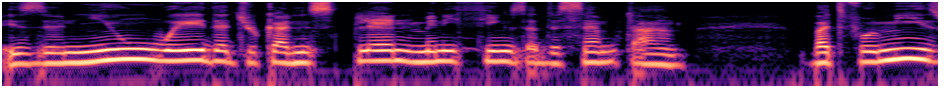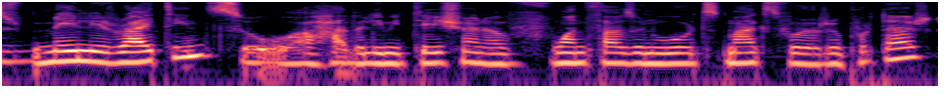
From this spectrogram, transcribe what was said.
is a new way that you can explain many things at the same time. But for me, it's mainly writing, so I have a limitation of 1,000 words max for a reportage.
